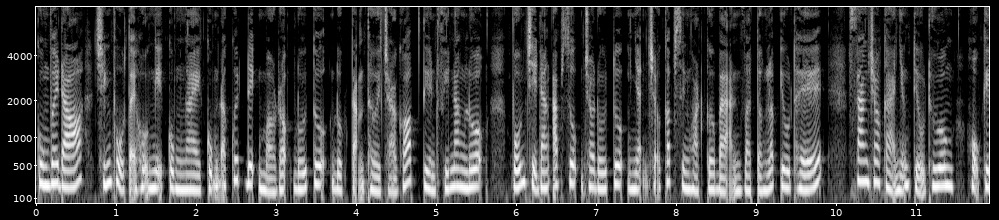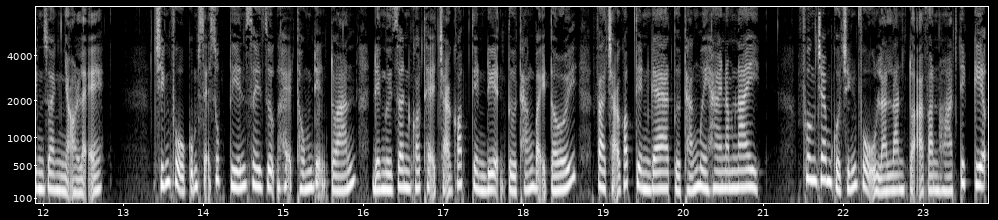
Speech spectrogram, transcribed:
Cùng với đó, chính phủ tại hội nghị cùng ngày cũng đã quyết định mở rộng đối tượng được tạm thời trả góp tiền phí năng lượng, vốn chỉ đang áp dụng cho đối tượng nhận trợ cấp sinh hoạt cơ bản và tầng lớp yếu thế, sang cho cả những tiểu thương, hộ kinh doanh nhỏ lẻ. Chính phủ cũng sẽ xúc tiến xây dựng hệ thống điện toán để người dân có thể trả góp tiền điện từ tháng 7 tới và trả góp tiền ga từ tháng 12 năm nay. Phương châm của chính phủ là lan tỏa văn hóa tiết kiệm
